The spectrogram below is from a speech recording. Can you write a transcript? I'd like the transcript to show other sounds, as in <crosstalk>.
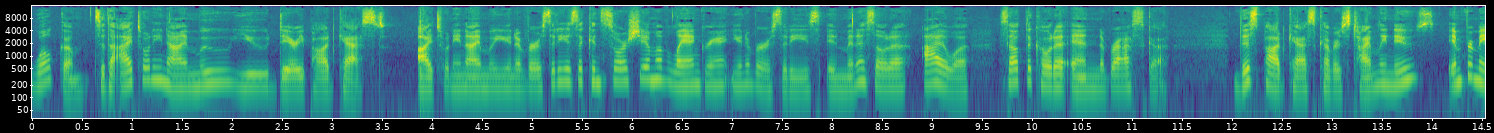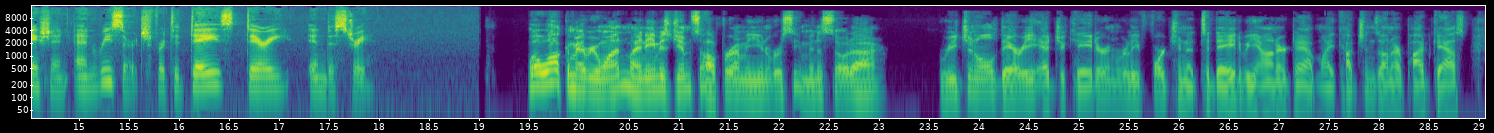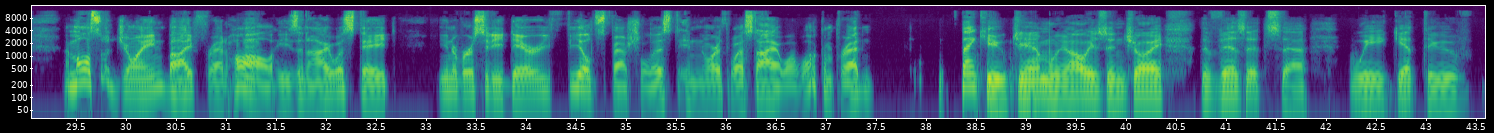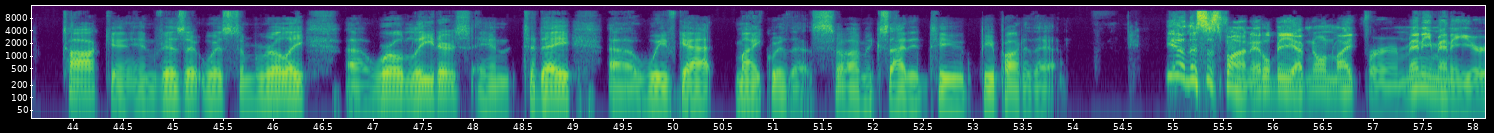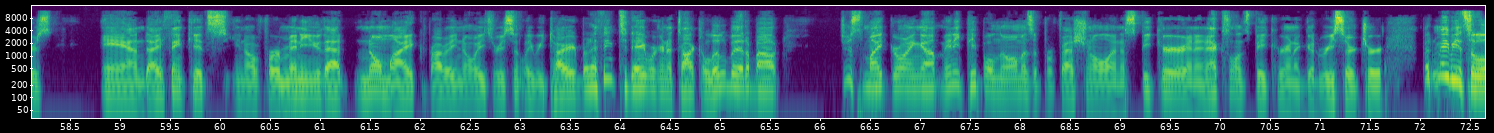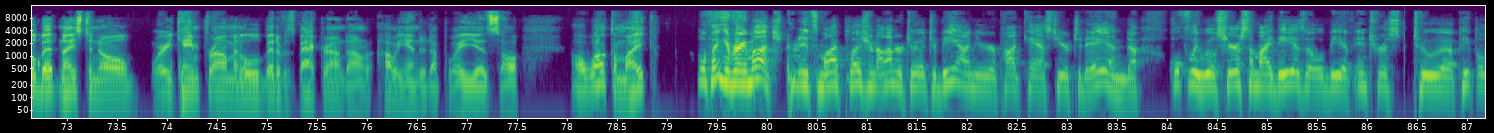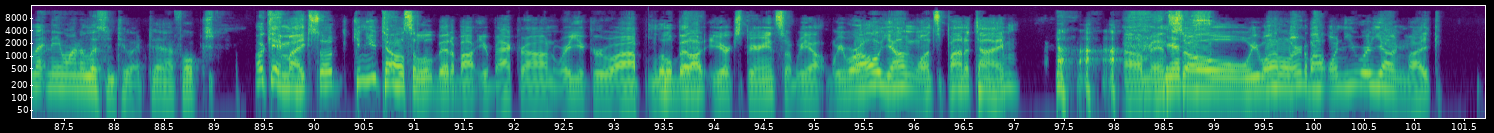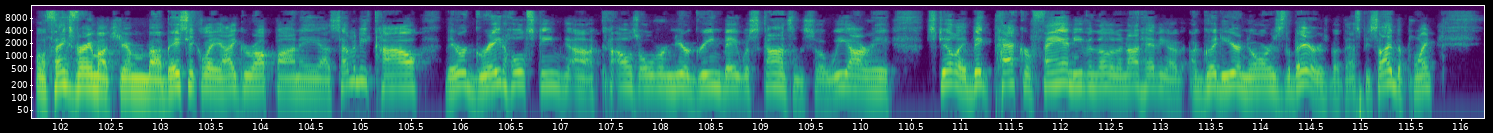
Welcome to the I 29 Moo U Dairy Podcast. I 29 Moo University is a consortium of land grant universities in Minnesota, Iowa, South Dakota, and Nebraska. This podcast covers timely news, information, and research for today's dairy industry. Well, welcome everyone. My name is Jim Salfer. I'm a University of Minnesota regional dairy educator and really fortunate today to be honored to have Mike Hutjens on our podcast I'm also joined by Fred Hall. He's an Iowa State University dairy field specialist in Northwest Iowa. Welcome, Fred. Thank you, Jim. We always enjoy the visits. Uh, we get to talk and, visit with some really uh, world leaders. And today uh, we've got Mike with us. So I'm excited to be a part of that. Yeah, this is fun. It'll be, I've known Mike for many, many years. And I think it's, you know, for many of you that know Mike, probably know he's recently retired. But I think today we're going to talk a little bit about just Mike growing up. Many people know him as a professional and a speaker and an excellent speaker and a good researcher. But maybe it's a little bit nice to know where he came from and a little bit of his background on how he ended up way he is. So, uh, welcome, Mike. Well, thank you very much. <clears throat> It's my pleasure and honor to, to be on your podcast here today. And uh, hopefully, we'll share some ideas that will be of interest to uh, people that may want to listen to it, uh, folks. Okay, Mike. So, can you tell us a little bit about your background, where you grew up, a little bit about your experience? We we were all young once upon a time, <laughs> um, and so we want to learn about when you were young, Mike. Well, thanks very much, Jim. Uh, basically, I grew up on a uh, 70 cow. They were great Holstein uh, cows over near Green Bay, Wisconsin. So we are a still a big Packer fan, even though they're not having a, a good year, nor is the Bears. But that's beside the point.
